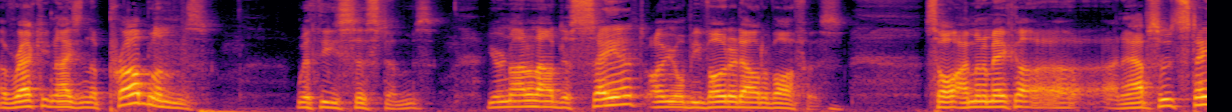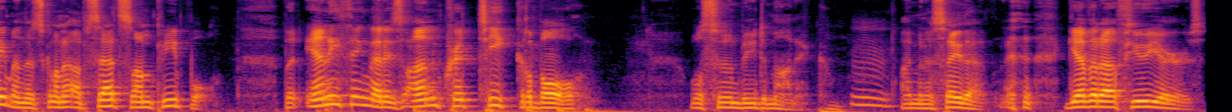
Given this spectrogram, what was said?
of recognizing the problems with these systems, You're not allowed to say it or you'll be voted out of office. So I'm going to make a, an absolute statement that's going to upset some people. But anything that is uncritiquable will soon be demonic. Mm. I'm going to say that. Give it a few years.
